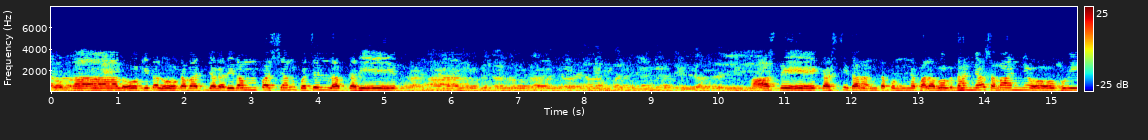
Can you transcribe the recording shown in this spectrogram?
स्वप्नालोकितलोकवज्जगदिदम् पश्यन् क्वचिल्लब्धधीत् आस्ते कश्चिदनन्तपुण्यफलभुग्धन्य समान्यो भुवि।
